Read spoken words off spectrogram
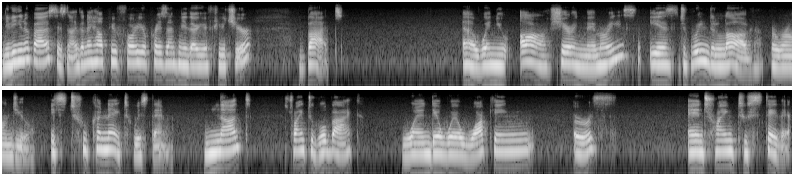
Living in the past is not going to help you for your present, neither your future. But uh, when you are sharing memories, is to bring the love around you. It's to connect with them, not trying to go back when they were walking Earth and trying to stay there.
